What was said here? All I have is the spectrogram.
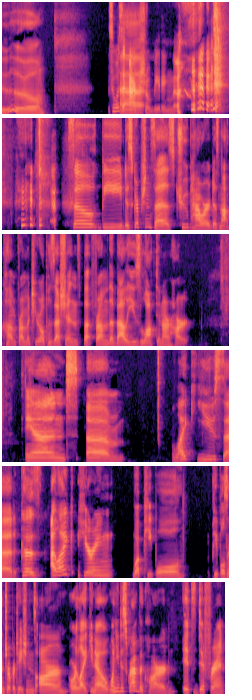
Ooh. So what's the Uh, actual meaning though? So the description says true power does not come from material possessions, but from the values locked in our heart. And um like you said, because I like hearing what people people's interpretations are, or like, you know, when you describe the card, it's different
